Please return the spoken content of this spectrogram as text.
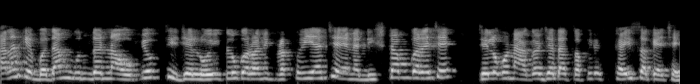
કારણ કે બદામ ગુંદરના ઉપયોગથી જે લોહી પતલું કરવાની પ્રક્રિયા છે, એને ડિસ્ટર્બ કરે છે, જે લોકોને આગળ જતા તકલીફ થઈ શકે છે.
